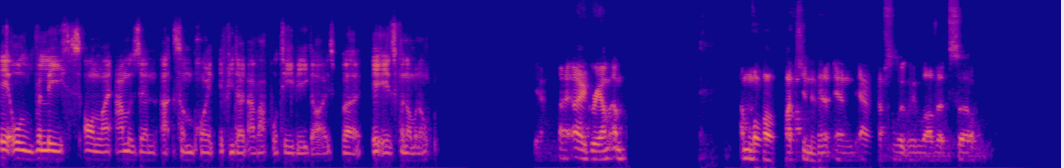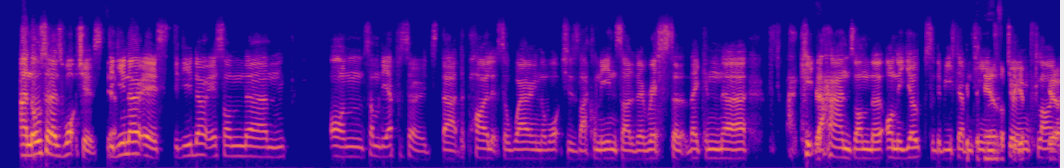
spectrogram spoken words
it will release on like Amazon at some point if you don't have Apple TV, guys. But it is phenomenal. Yeah, I, I agree. I'm, I'm I'm watching it and absolutely love it. So, and also there's watches. Yeah. Did you notice? Did you notice on um, on some of the episodes that the pilots are wearing the watches like on the inside of their wrists so that they can uh, keep yeah. their hands on the on the yokes of the B-17s during flight. Yeah.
